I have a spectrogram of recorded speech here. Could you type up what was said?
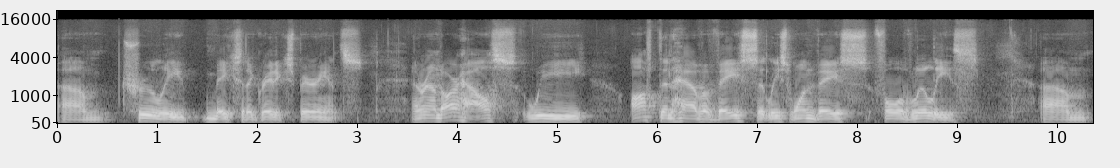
um, truly makes it a great experience. And around our house, we often have a vase, at least one vase, full of lilies. Um,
